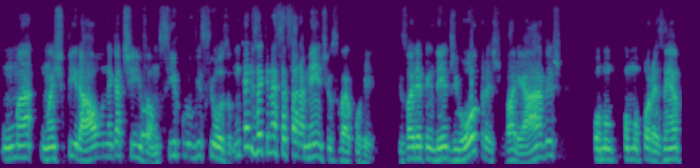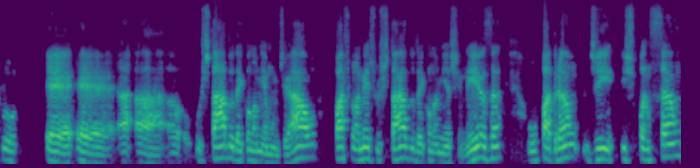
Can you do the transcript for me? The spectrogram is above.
uma, uma espiral negativa, um círculo vicioso. Não quer dizer que necessariamente isso vai ocorrer. Isso vai depender de outras variáveis, como, como por exemplo, é, é, a, a, o estado da economia mundial, particularmente o estado da economia chinesa, o padrão de expansão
